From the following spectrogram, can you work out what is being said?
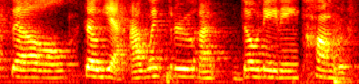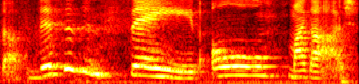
XL. So yeah, I went through I'm donating tons of stuff. This is insane. Oh my gosh.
